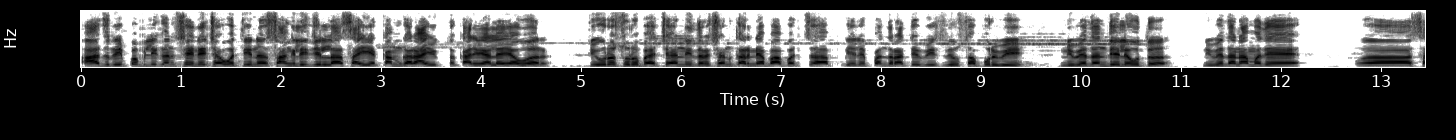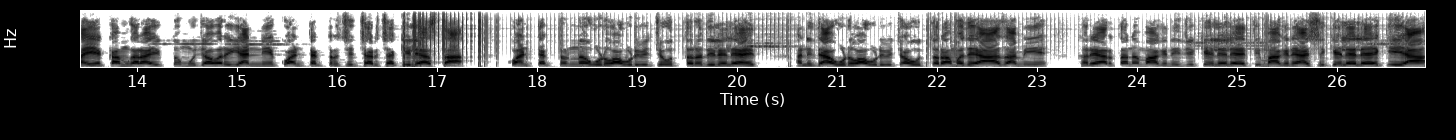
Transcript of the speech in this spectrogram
आज रिपब्लिकन सेनेच्या वतीनं सांगली जिल्हा सहाय्यक कामगार आयुक्त कार्यालयावर तीव्र स्वरूपाच्या निदर्शन करण्याबाबतचा गेले पंधरा ते वीस दिवसापूर्वी निवेदन दिलं होतं. निवेदनामध्ये सहाय्यक कामगार आयुक्त मुजावर यांनी कॉन्ट्रॅक्टरशी चर्चा केली असता कॉन्ट्रॅक्टरनं उडवाउडवीचे उत्तरं दिलेले आहेत. आणि त्या उडवाउडवीच्या उत्तरामध्ये आज आम्ही खऱ्या अर्थानं मागणी जी केलेली आहे ती मागणी अशी केलेली आहे की या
